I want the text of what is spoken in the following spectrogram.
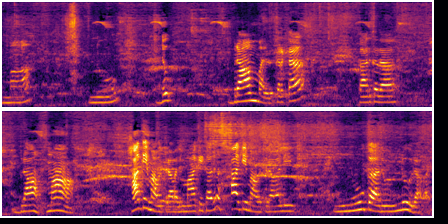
మా ను డు. బ్రాహ్మణుడు. కరెక్టా? కాదు కదా? బ్రాహ్మ. హాకే మావత్ రావాలి. మాకే కాదు హాకే మావత్ రావాలి. నువ్వు కాదు నువ్వు రావాలి.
